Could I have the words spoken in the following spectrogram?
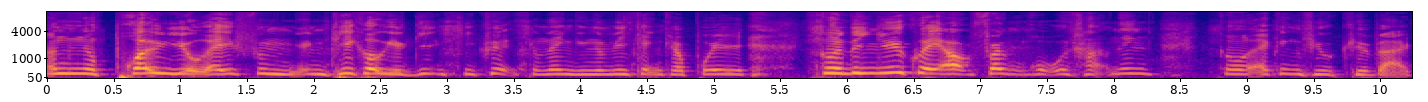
I'm gonna plow your life and, and take all your geeks and tricks and then gonna make it into play. So they knew quite upfront what was happening. So I didn't feel too bad.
